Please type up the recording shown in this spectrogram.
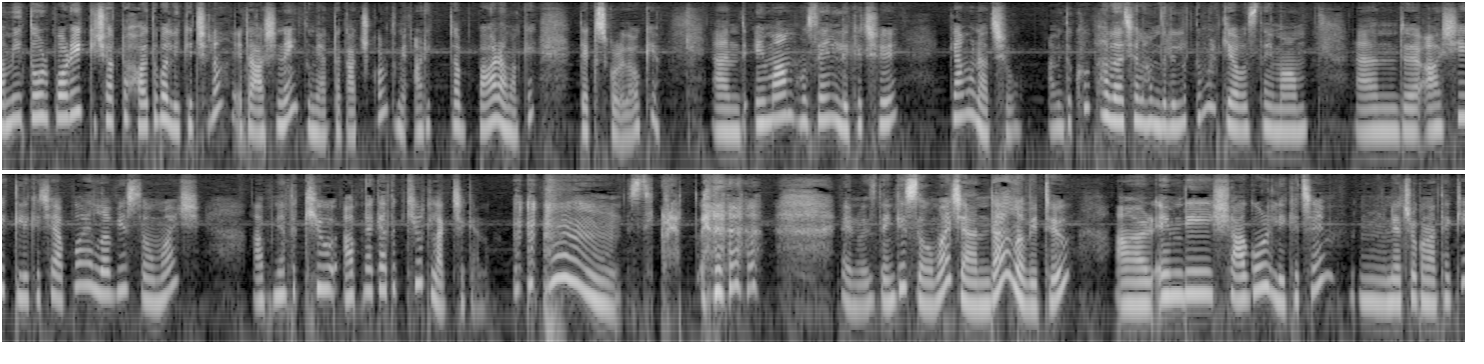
আমি তোর পরে কিছু একটা হয়তো বা লিখেছিল, এটা আসে নাই, তুমি একটা কাজ করো, তুমি আরেকটা বার আমাকে টেক্সট করে দাও ওকে অ্যান্ড ইমাম হোসেন লিখেছে কেমন আছো? আমি তো খুব ভালো আছি, আলহামদুলিল্লাহ। তোমার কি অবস্থা, ইমাম? অ্যান্ড আশিক লিখেছে, আপু I love you so much আপনি এত কিউ আপনাকে এত কিউট লাগছে কেন? Secret anyways thank you so much and I love you too আর এমডি সাগর লিখেছে নেত্রকোনা থেকে,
